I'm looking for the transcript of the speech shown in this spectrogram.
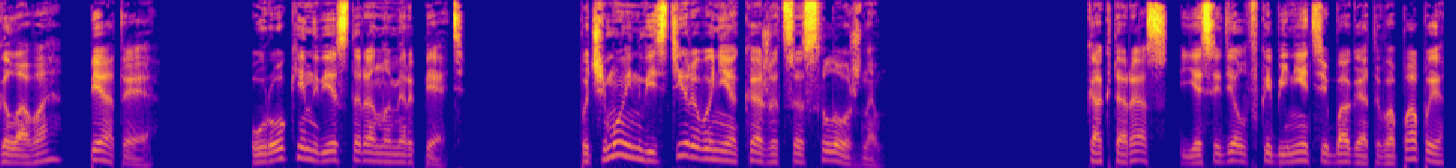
Глава 5. Урок инвестора номер 5. Почему инвестирование кажется сложным? Как-то раз я сидел в кабинете богатого папы,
